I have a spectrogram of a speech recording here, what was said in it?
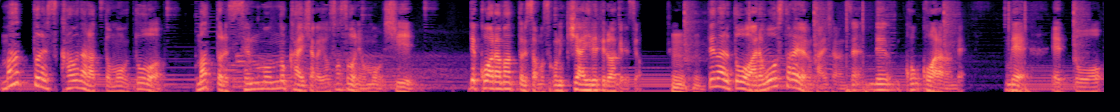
マットレス買うならと思うと、マットレス専門の会社が良さそうに思うし、で、コアラマットレスはもうそこに気合い入れてるわけですよ。うん、うん、ってなると、あれオーストラリアの会社なんですね。で、ココアラなんで。で、えっと、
